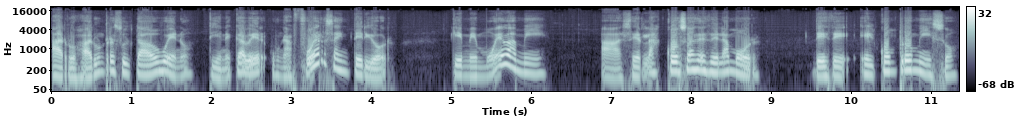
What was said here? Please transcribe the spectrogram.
arrojar un resultado bueno, tiene que haber una fuerza interior que me mueva a mí a hacer las cosas desde el amor, desde el compromiso,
